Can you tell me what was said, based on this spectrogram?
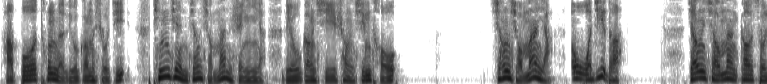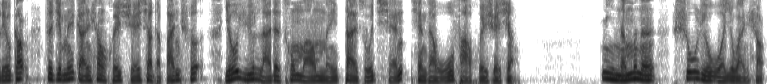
他拨通了刘刚的手机，听见江小曼的声音呀，刘刚喜上心头。江小曼呀，我记得。江小曼告诉刘刚，自己没赶上回学校的班车，由于来的匆忙，没带足钱，现在无法回学校。你能不能收留我一晚上？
